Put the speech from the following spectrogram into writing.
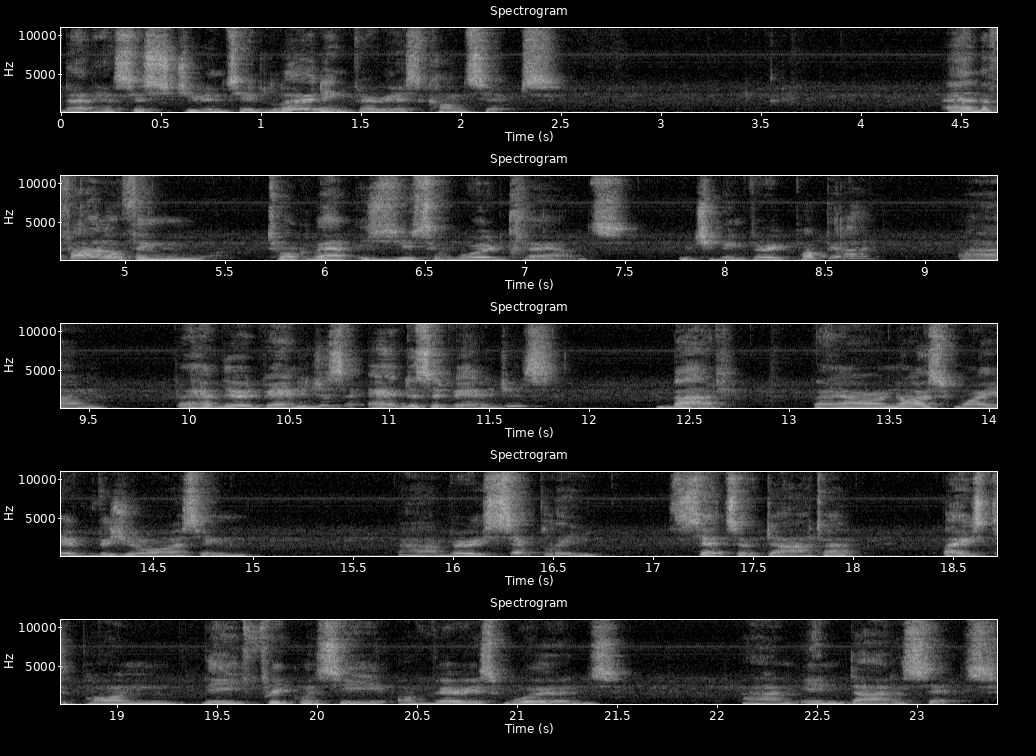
that assists students in learning various concepts and the final thing to talk about is use of word clouds, which have been very popular. Um, they have their advantages and disadvantages, but they are a nice way of visualizing uh, very simply sets of data based upon the frequency of various words um, in data sets.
